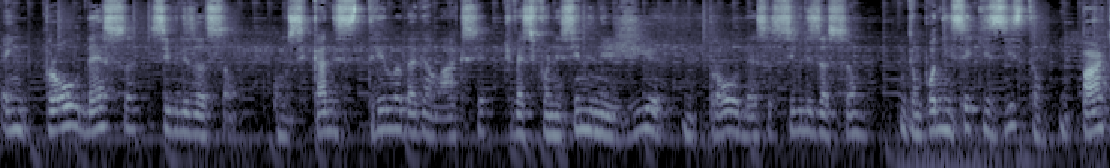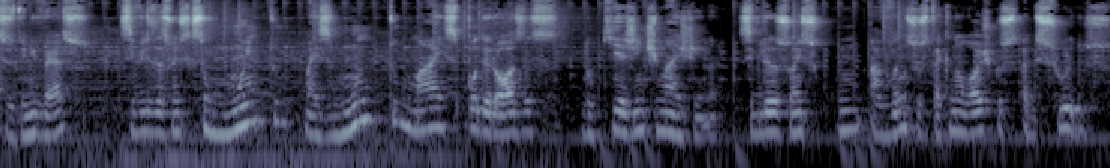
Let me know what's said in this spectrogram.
é em prol dessa civilização. Como se cada estrela da galáxia estivesse fornecendo energia em prol dessa civilização. Então podem ser que existam em partes do universo civilizações que são muito, mas muito mais poderosas do que a gente imagina. Civilizações com avanços tecnológicos absurdos.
